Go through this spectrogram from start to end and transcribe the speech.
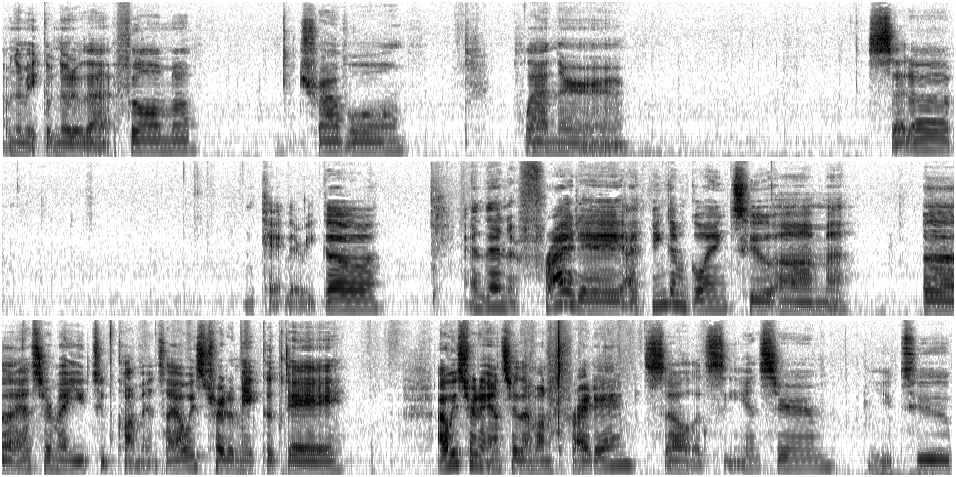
I'm gonna make a note of that. Film, travel, planner, setup. Okay, there we go. And then Friday, I think I'm going to um, uh, answer my YouTube comments. I always try to make a day I always try to answer them on Friday. So let's see, answer YouTube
